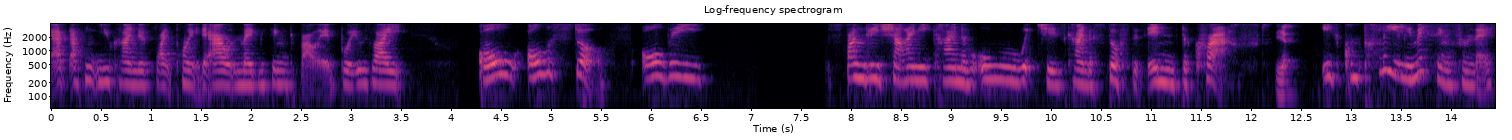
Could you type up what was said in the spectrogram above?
I, I think you kind of like pointed it out and made me think about it. But it was like all all the stuff, all the spangly, shiny kind of all witches kind of stuff that's in the craft. Yeah. Is completely missing from this.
